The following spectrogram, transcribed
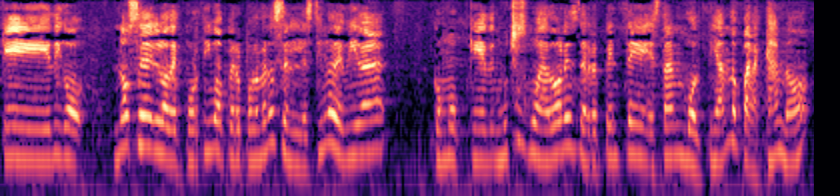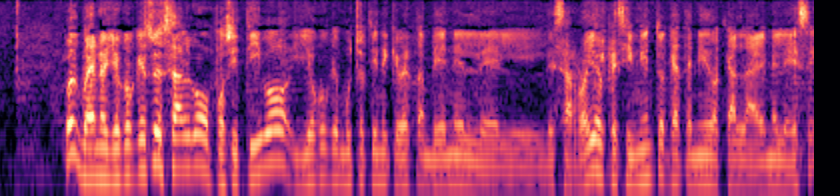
Que digo, no sé lo deportivo, pero por lo menos en el estilo de vida, como que muchos jugadores de repente están volteando para acá, ¿no? Pues bueno, yo creo que eso es algo positivo y yo creo que mucho tiene que ver también el, el desarrollo, el crecimiento que ha tenido acá la MLS.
